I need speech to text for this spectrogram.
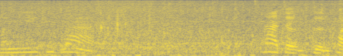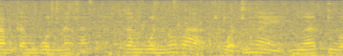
วันนี้คิดว่า น่าจะเกิดความกังวลนะคะ กังวลเพราะว่าปวดเมื่อยเนื้อตัว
